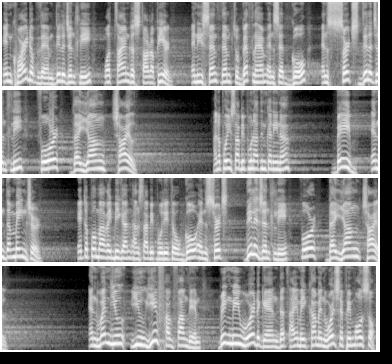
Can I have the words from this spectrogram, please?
inquired of them diligently what time the star appeared. And he sent them to Bethlehem and said, Go and search diligently for the young child. Ano po yung sabi po natin kanina? Babe in the manger. Ito po mga kaibigan, ang sabi po dito, go and search diligently for the young child. And when you, you ye have found him, bring me word again that I may come and worship him also.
